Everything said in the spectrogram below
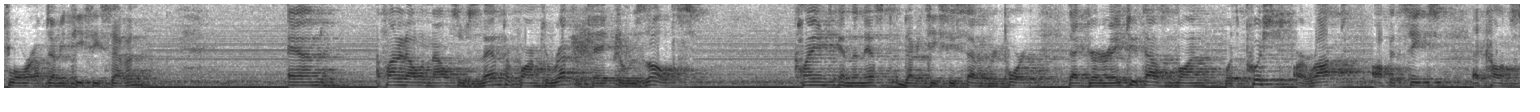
floor of WTC 7. And a element analysis was then performed to replicate the results claimed in the NIST WTC7 report that girder A2001 was pushed or rocked off its seats at columns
